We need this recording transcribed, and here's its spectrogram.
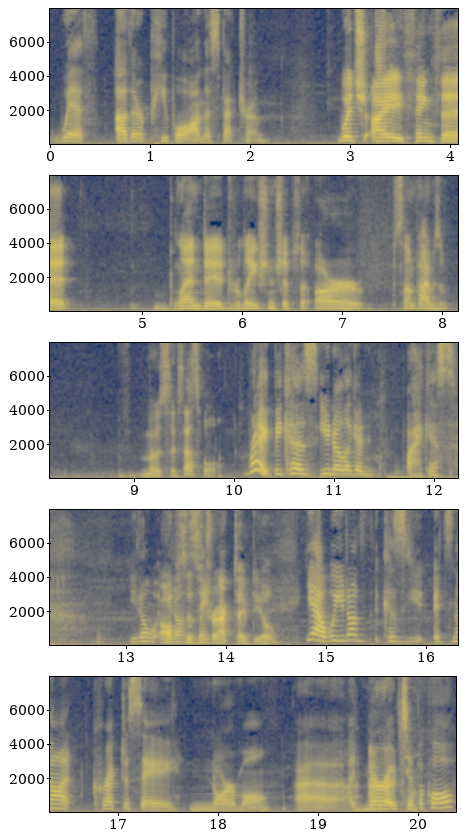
with other people on the spectrum. which I think that blended relationships are sometimes most successful. Right, because you know like a I guess you don't you don't Opposites say attract type deal. Yeah, well you don't because it's not correct to say normal. Uh, a neurotypical,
